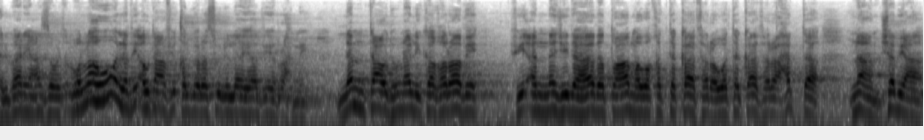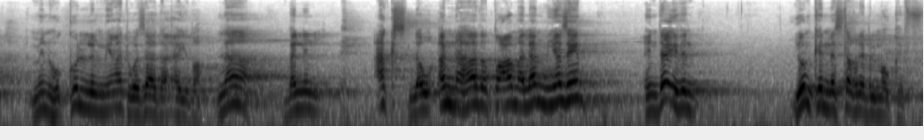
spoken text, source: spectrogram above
الباري عز وجل والله هو الذي أودع في قلب رسول الله هذه الرحمة. لم تعد هنالك غرابة في أن نجد هذا الطعام وقد تكاثر وتكاثر حتى نعم شبع منه كل المئات وزاد أيضا. لا بل العكس لو أن هذا الطعام لم يزد عندئذ يمكن نستغرب الموقف.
